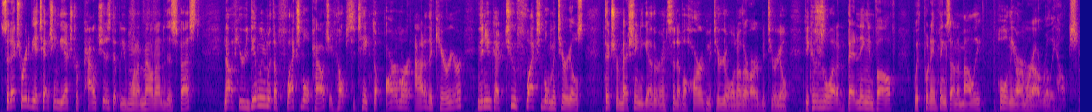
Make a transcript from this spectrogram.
So next we're going to be attaching the extra pouches that we want to mount onto this vest. Now if you're dealing with a flexible pouch, it helps to take the armor out of the carrier, and then you've got two flexible materials that you're meshing together instead of a hard material, another hard material, because there's a lot of bending involved with putting things on a MOLLE, pulling the armor out really helps.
